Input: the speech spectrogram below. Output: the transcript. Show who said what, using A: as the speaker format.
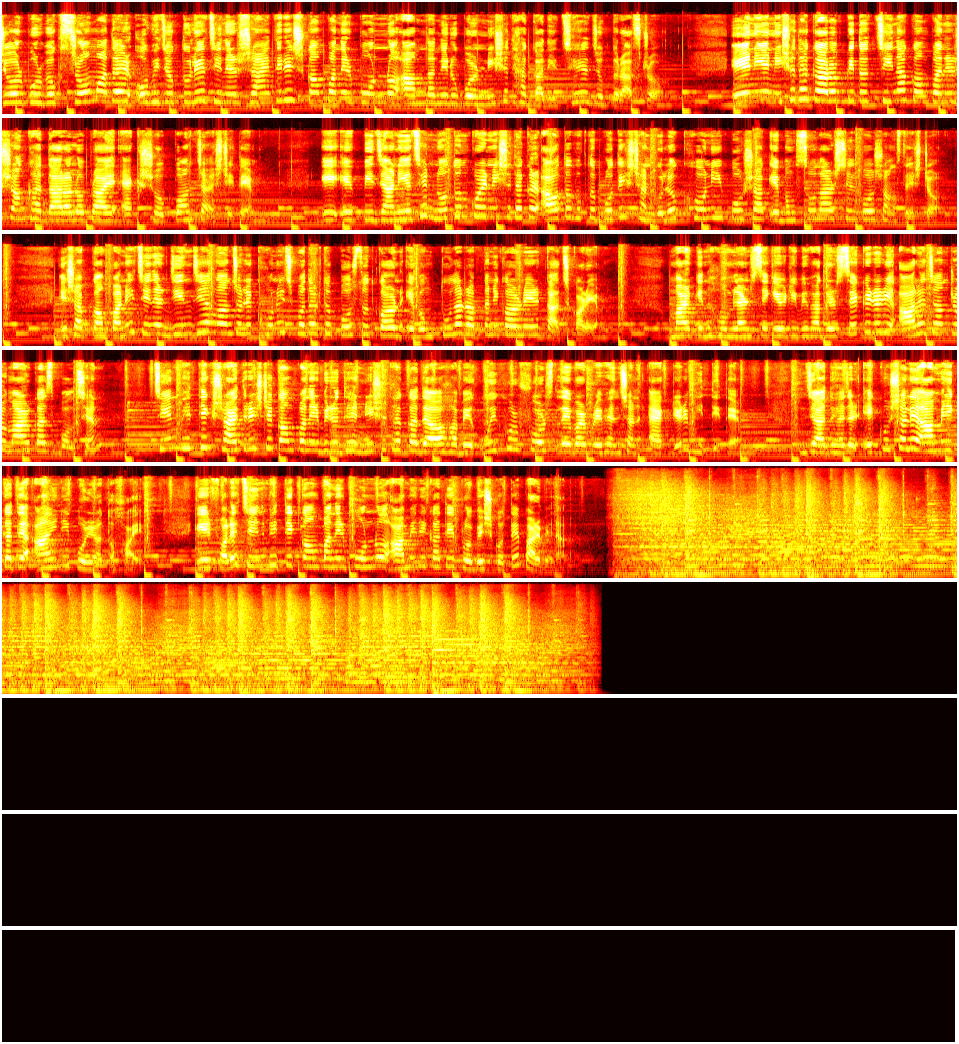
A: জোরপূর্বক শ্রম আদায়ের অভিযোগ তুলে চীনের সাঁত্রিশ কোম্পানির পণ্য আমদানির উপর নিষেধাজ্ঞা দিচ্ছে যুক্তরাষ্ট্র। এ নিয়ে নিষেধাজ্ঞা আরোপকৃত চীনা কোম্পানির সংখ্যা দাঁড়াল প্রায় একশো পঞ্চাশটিতে। এএফপি জানিয়েছে, নতুন করে নিষেধাজ্ঞার আওতাভুক্ত প্রতিষ্ঠানগুলো খনি, পোশাক এবং সোলার শিল্প সংশ্লিষ্ট। এসব কোম্পানি চীনের জিনজিয়াং অঞ্চলে খনিজ পদার্থ প্রস্তুতকরণ এবং তুলা রপ্তানিকরণের কাজ করে। মার্কিন হোমল্যান্ড সিকিউরিটি বিভাগের সেক্রেটারি আলেজান্দ্র মার্কাস বলছেন চীন ভিত্তিক সাঁত্রিশটি কোম্পানির বিরুদ্ধে নিষেধাজ্ঞা দেওয়া হবে উইঘুর ফোর্স লেবার প্রিভেনশন অ্যাক্টের ভিত্তিতে, যা দু হাজার একুশ সালে আমেরিকাতে আইনি পরিণত হয়। এর ফলে চীন ভিত্তিক কোম্পানির পণ্য আমেরিকাতে প্রবেশ করতে পারবে না।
